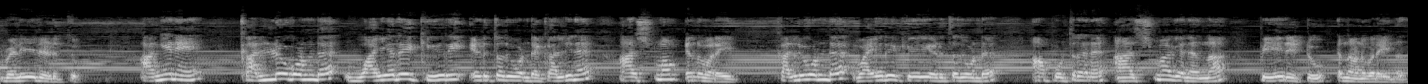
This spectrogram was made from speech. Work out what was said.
വെളിയിലെടുത്തു. അങ്ങനെ കല്ലുകൊണ്ട് വയറ് കീറി എടുത്തതുകൊണ്ട് കല്ലിന് അശ്മം എന്ന് പറയും. കല്ലുകൊണ്ട് വയറ് കീറി എടുത്തതുകൊണ്ട് ആ പുത്രന് അശ്മകൻ എന്ന പേരിട്ടു എന്നാണ് പറയുന്നത്.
